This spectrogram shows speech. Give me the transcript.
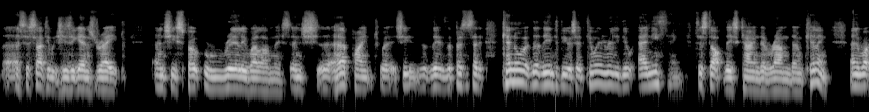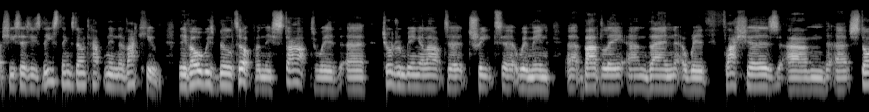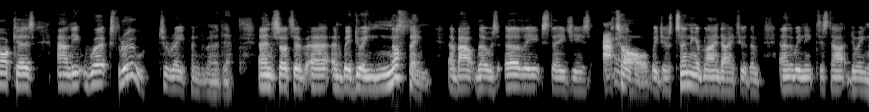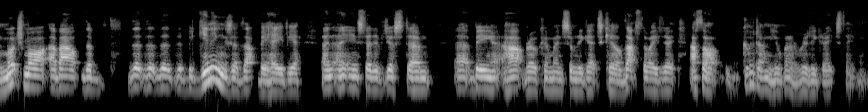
a society which is against rape and she spoke really well on this. And she, her point, where she the, the person said, "Can the, the interviewer said, can we really do anything to stop this kind of random killing?" And what she says is, these things don't happen in a vacuum. They've always built up, and they start with uh, children being allowed to treat uh, women uh, badly, and then with flashers and uh, stalkers and it works through to rape and murder and sort of uh, and we're doing nothing about those early stages at yeah. all we're just turning a blind eye to them and we need to start doing much more about the the the, the, the beginnings of that behavior and, and instead of just um, uh, being heartbroken when somebody gets killed. That's the way to do it. I thought, good on you. What a really great statement.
